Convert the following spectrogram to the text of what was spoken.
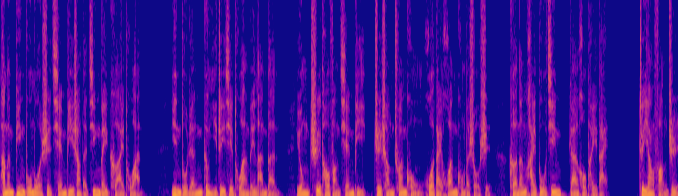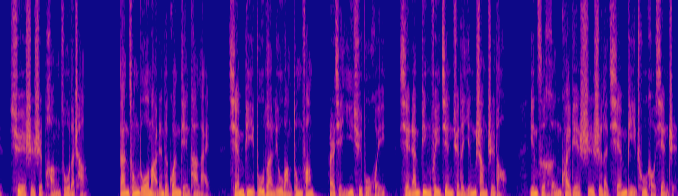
他们并不漠视钱币上的精美可爱图案，印度人更以这些图案为蓝本，用赤陶仿钱币制成穿孔或带环孔的首饰，可能还镀金然后佩戴。这样仿制确实是捧足了场。但从罗马人的观点看来，钱币不断流往东方，而且一去不回，显然并非健全的营商之道，因此很快便实施了钱币出口限制。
